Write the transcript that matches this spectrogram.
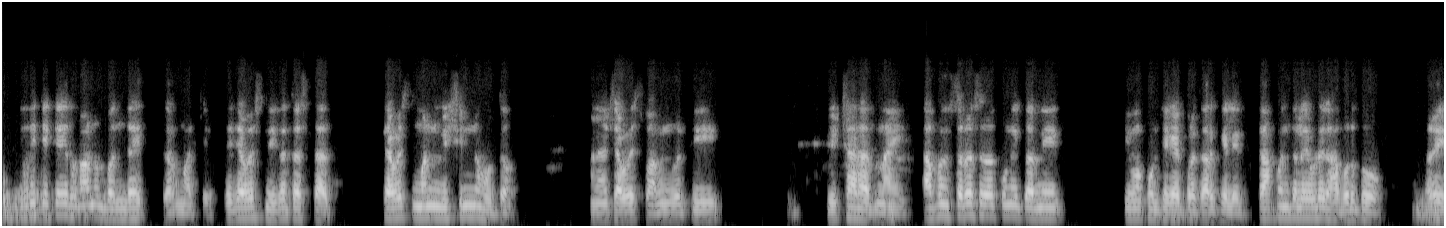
म्हणजे जे काही ऋणानुबंध आहेत कर्माचे ते ज्यावेळेस निघत असतात त्यावेळेस मन विषिन्न होतं. आणि त्यावेळेस स्वामींवरती विचारात राहत नाही आपण सरळ सरळ कोणी करणे किंवा कोणते काही प्रकार केले तर आपण त्याला एवढे घाबरतो अरे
